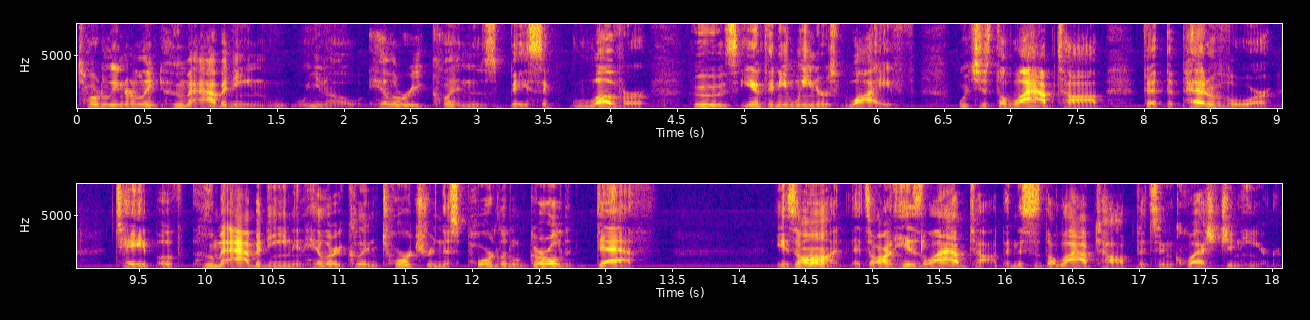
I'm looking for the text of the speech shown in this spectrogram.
totally interlinked. Huma Abedin, you know, Hillary Clinton's basic lover, who's Anthony Weiner's wife, which is the laptop that the pedivore tape of Huma Abedin and Hillary Clinton torturing this poor little girl to death is on. It's on his laptop, and this is the laptop that's in question here.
